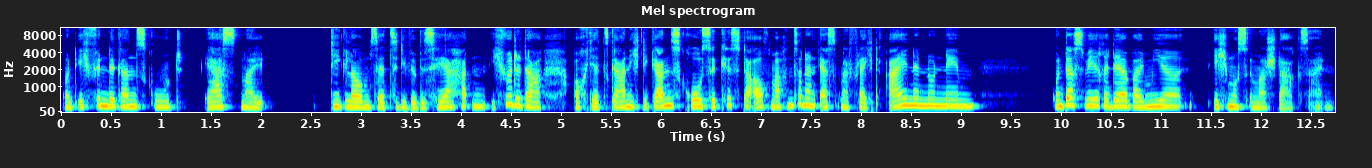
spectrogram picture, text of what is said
Und ich finde ganz gut, erstmal die Glaubenssätze, die wir bisher hatten. Ich würde da auch jetzt gar nicht die ganz große Kiste aufmachen, sondern erstmal vielleicht einen nur nehmen. Und das wäre der bei mir, ich muss immer stark sein.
